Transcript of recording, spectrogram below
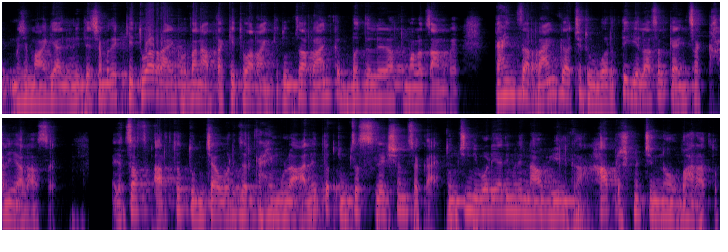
म्हणजे मागे आलेली त्याच्यामध्ये कितवा रँक होता आणि आता कितवा रँक आहे? तुमचा रँक बदललेला तुम्हाला जाणवेल. काहींचा रँक अचित वरती गेला असेल काहींचा खाली आला असेल. याचाच अर्थ तुमच्यावर जर काही मुलं आले तर तुमचं सिलेक्शनचं काय? तुमची निवड यादीमध्ये नाव येईल का? हा प्रश्नचिन्ह उभा राहतो.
